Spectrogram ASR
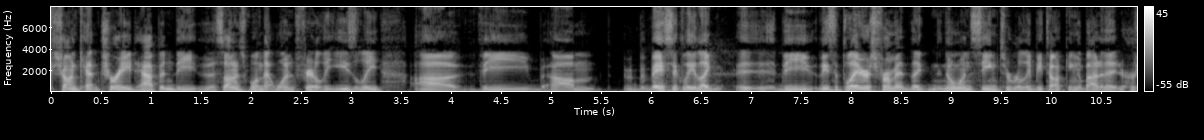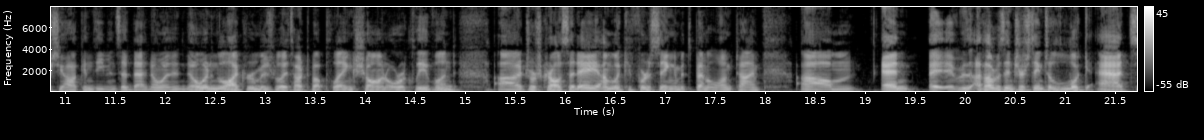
Shawn Kemp trade happened. The the Sonics won that one fairly easily. Uh, the um, basically like the these the players from it like no one seemed to really be talking about it Hersey Hawkins even said that no one no one in the locker room has really talked about playing Shawn or Cleveland uh, George Karl said hey I'm looking forward to seeing him it's been a long time um, and was, I thought it was interesting to look at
